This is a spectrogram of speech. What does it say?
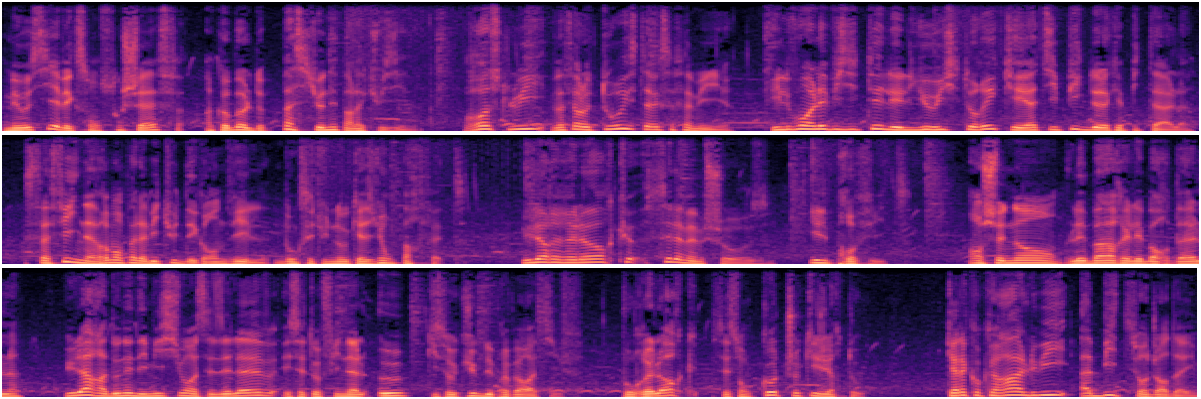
mais aussi avec son sous-chef, un kobold passionné par la cuisine. Ross, lui, va faire le touriste avec sa famille. Ils vont aller visiter les lieux historiques et atypiques de la capitale. Sa fille n'a vraiment pas l'habitude des grandes villes, donc c'est une occasion parfaite. Ular et Relorque, c'est la même chose. Ils profitent. Enchaînant les bars et les bordels, Ular a donné des missions à ses élèves et c'est au final eux qui s'occupent des préparatifs. Pour Relorque, c'est son coach qui gère tout. Kalakokara, lui, habite sur Jordheim,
